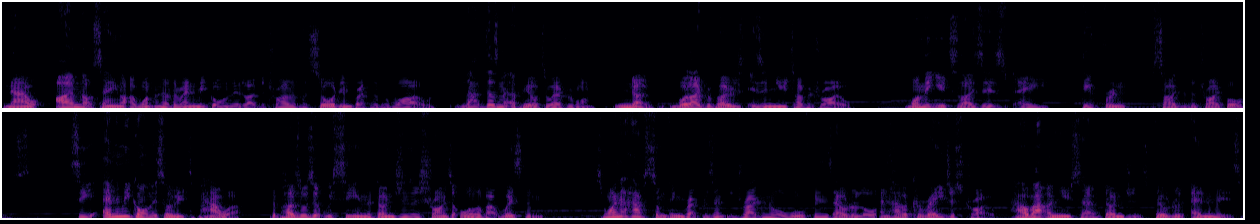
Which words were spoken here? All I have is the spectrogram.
Now, I'm not saying that I want another enemy gauntlet like the Trial of the Sword in Breath of the Wild. That doesn't appeal to everyone. No, what I propose is a new type of trial. One that utilises a different side of the Triforce. See, enemy gauntlets allude to power, the puzzles that we see in the dungeons and shrines are all about wisdom. So why not have something represent the dragon or wolf in Zelda lore and have a courageous trial? How about a new set of dungeons filled with enemies,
